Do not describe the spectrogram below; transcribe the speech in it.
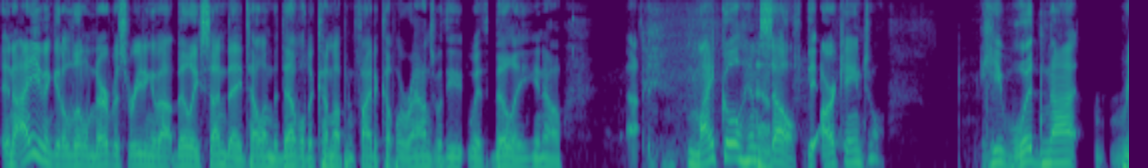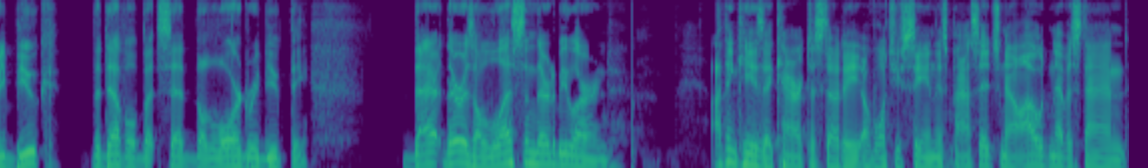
And I even get a little nervous reading about Billy Sunday telling the devil to come up and fight a couple rounds with you, with Billy. You know, uh, Michael himself, yeah. the archangel, he would not rebuke the devil, but said, "The Lord rebuked thee." There there is a lesson there to be learned. I think he is a character study of what you see in this passage. Now, I would never stand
